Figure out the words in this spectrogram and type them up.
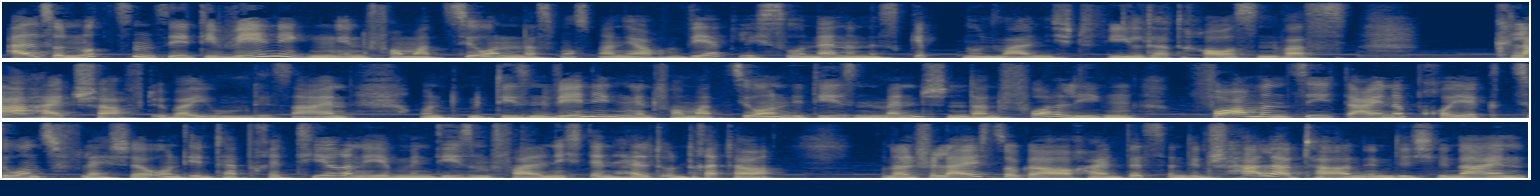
Also nutzen Sie die wenigen Informationen, das muss man ja auch wirklich so nennen. Es gibt nun mal nicht viel da draußen, was Klarheit schafft über Human Design. Und mit diesen wenigen Informationen, die diesen Menschen dann vorliegen, formen sie deine Projektionsfläche und interpretieren eben in diesem Fall nicht den Held und Retter, sondern vielleicht sogar auch ein bisschen den Scharlatan in dich hinein,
